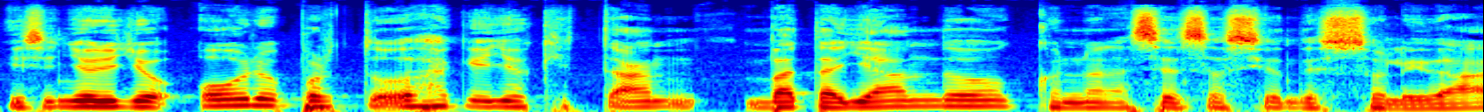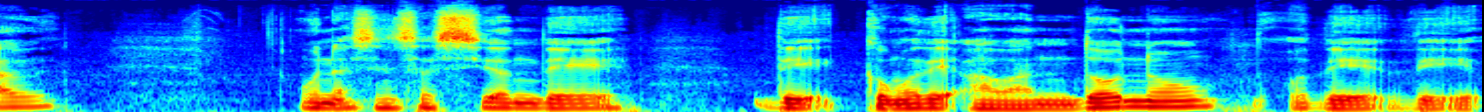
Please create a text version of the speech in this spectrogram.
Y Señor, yo oro por todos aquellos que están batallando con una sensación de soledad, una sensación de, de como de abandono o de, de,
